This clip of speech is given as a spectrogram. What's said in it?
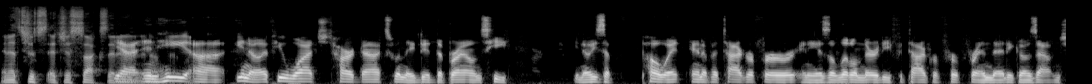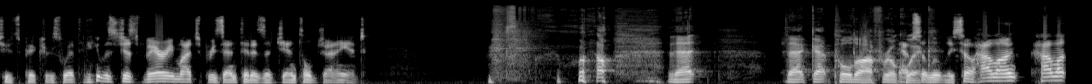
and it's just it just sucks that. Yeah, ended and he, uh, you know, if you watched Hard Knocks when they did the Browns, he, you know, he's a poet and a photographer, and he has a little nerdy photographer friend that he goes out and shoots pictures with, and he was just very much presented as a gentle giant. well, that that got pulled off real quick. Absolutely. So how long? How long?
